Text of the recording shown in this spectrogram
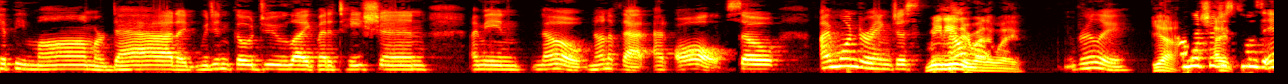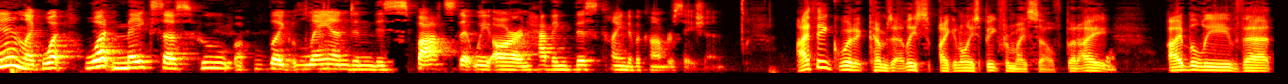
hippie mom or dad I, we didn't go do like meditation I mean no none of that at all so I'm wondering just me neither by the way really yeah how much it just comes in like what what makes us who like land in these spots that we are and having this kind of a conversation i think what it comes at least i can only speak for myself but i yeah. i believe that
